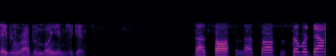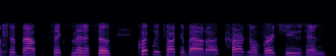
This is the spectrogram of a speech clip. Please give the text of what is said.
Saving Robin Williams again. That's awesome. That's awesome. So we're down to about six minutes. So quickly talk about uh, cardinal virtues and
